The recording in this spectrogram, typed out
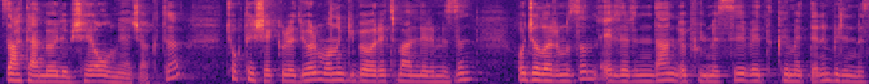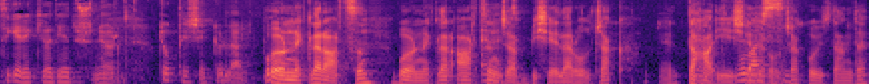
zaten böyle bir şey olmayacaktı. Çok teşekkür ediyorum. Onun gibi öğretmenlerimizin, hocalarımızın ellerinden öpülmesi ve kıymetlerinin bilinmesi gerekiyor diye düşünüyorum. Çok teşekkürler. Bu örnekler artsın. Bu örnekler artınca bir şeyler olacak. E, Daha iyi şeyler bulaşsın. olacak. O yüzden de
